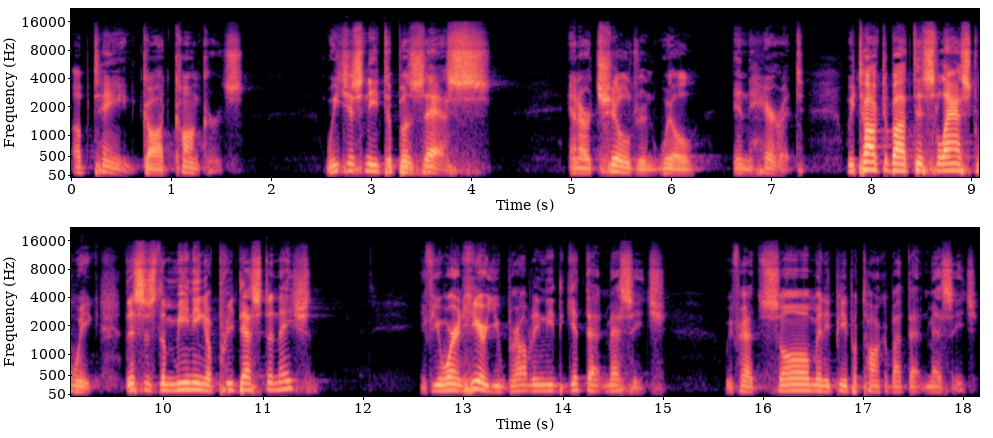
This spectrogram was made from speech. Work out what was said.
obtained. God conquers. We just need to possess, and our children will inherit. We talked about this last week. This is the meaning of predestination. If you weren't here, you probably need to get that message. We've had so many people talk about that message.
